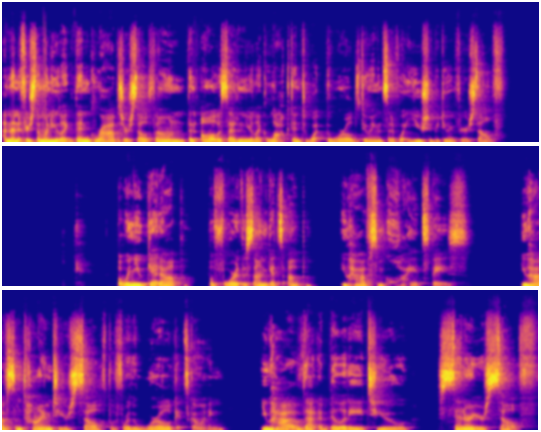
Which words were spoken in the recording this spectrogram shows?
And then if you're someone who like then grabs your cell phone, then all of a sudden you're like locked into what the world's doing instead of what you should be doing for yourself. But when you get up before the sun gets up, you have some quiet space. You have some time to yourself before the world gets going. You have that ability to center yourself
